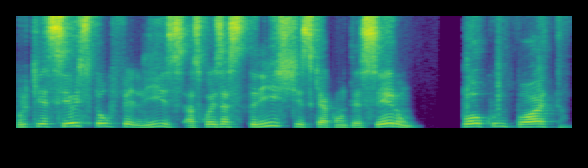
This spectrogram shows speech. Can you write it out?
Porque se eu estou feliz, as coisas tristes que aconteceram pouco importam.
